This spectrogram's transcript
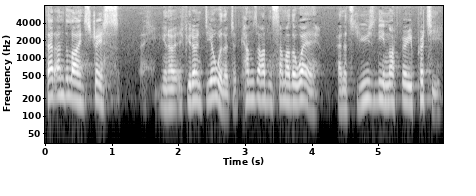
that underlying stress, you know, if you don't deal with it, it comes out in some other way, and it's usually not very pretty.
